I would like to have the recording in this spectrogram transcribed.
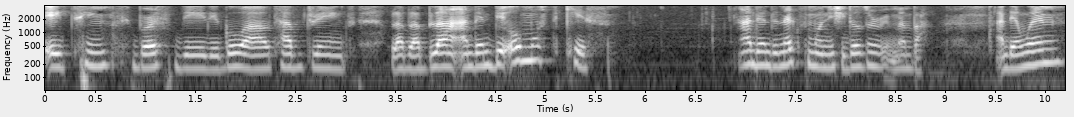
18th birthday, they go out, have drinks, blah blah blah, and then they almost kiss. And then the next morning, she doesn't remember. And then when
